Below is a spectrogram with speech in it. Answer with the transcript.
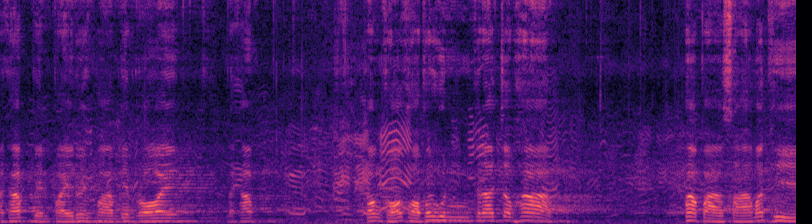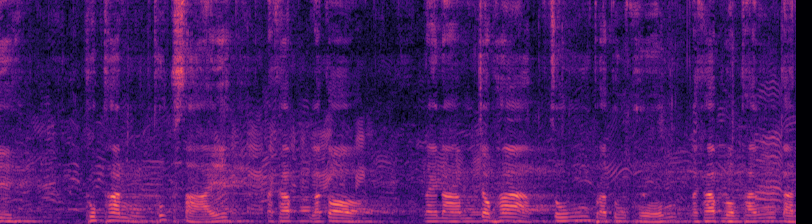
นะครับ เป็นไปด้วยความเรียบร้อยนะครับ ต้องขอขอบพระคุณคณะเจ้าภาพผ้าป่าสามัคคีทุกท่านทุกสายนะครับ แล้วก็ในนามเจ้าภาพซุ้มประตูโขงนะครับรวมทั้งการ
